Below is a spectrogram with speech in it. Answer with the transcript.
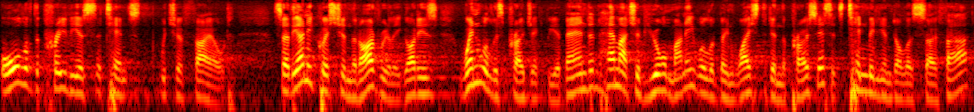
all of the previous attempts which have failed. So the only question that I've really got is when will this project be abandoned? How much of your money will have been wasted in the process? It's $10 million so far.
